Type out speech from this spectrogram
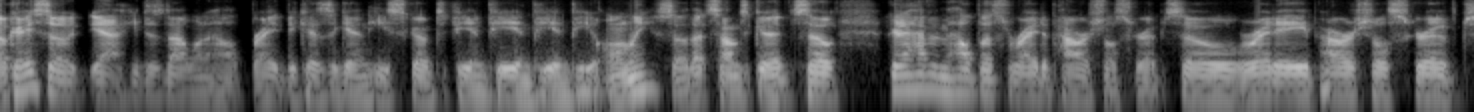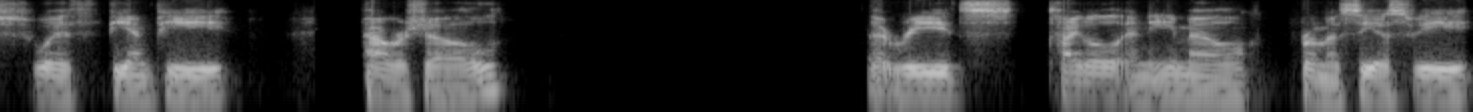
Okay, so yeah, he does not want to help, right? Because again, he scoped PNP and PNP only. So that sounds good. So we're gonna have him help us write a PowerShell script. So write a PowerShell script with PNP PowerShell that reads title and email from a CSV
